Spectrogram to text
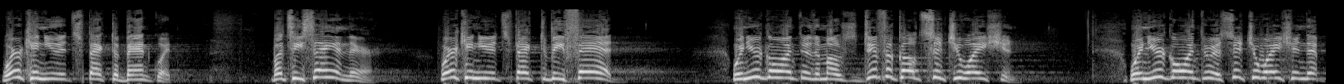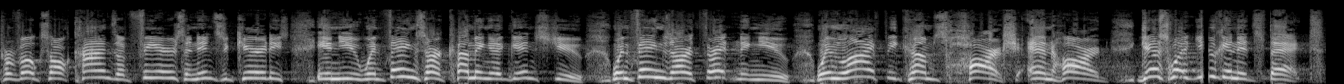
where can you expect a banquet? What's he saying there? Where can you expect to be fed? when you're going through the most difficult situation, When you're going through a situation that provokes all kinds of fears and insecurities in you, when things are coming against you, when things are threatening you, when life becomes harsh and hard, guess what you can expect?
